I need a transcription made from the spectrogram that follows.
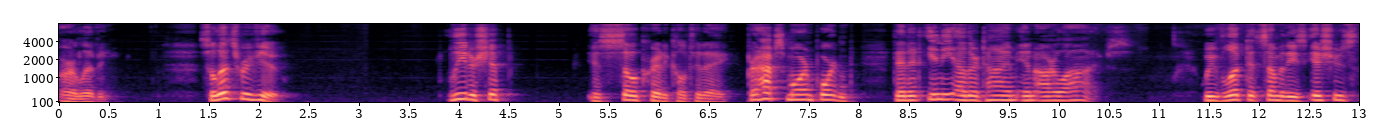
are living. So let's review. Leadership is so critical today, perhaps more important than at any other time in our lives. We've looked at some of these issues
